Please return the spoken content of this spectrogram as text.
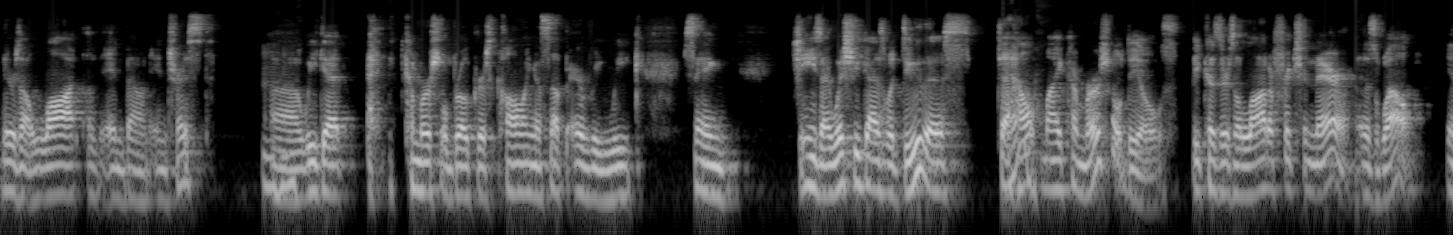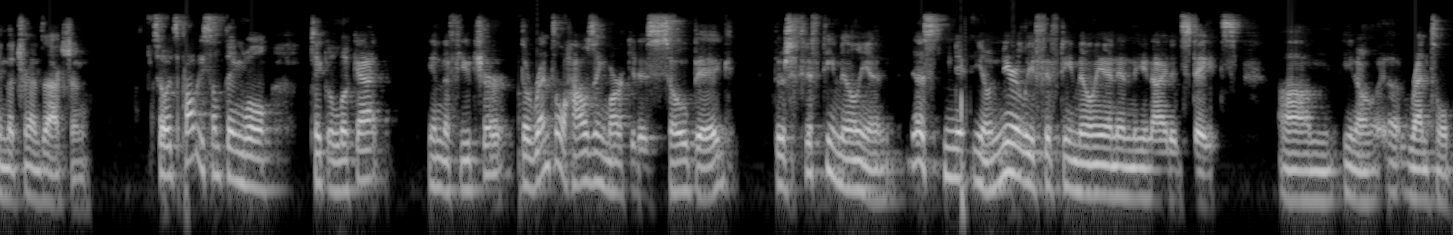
there's a lot of inbound interest. Mm-hmm. Uh, we get commercial brokers calling us up every week saying, geez, I wish you guys would do this to help my commercial deals because there's a lot of friction there as well in the transaction. So it's probably something we'll take a look at in the future. The rental housing market is so big. There's 50 million, just you know, nearly 50 million in the United States. Um, you know, uh, rental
